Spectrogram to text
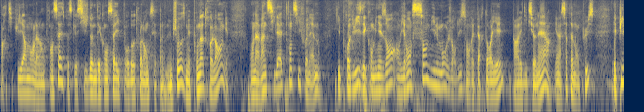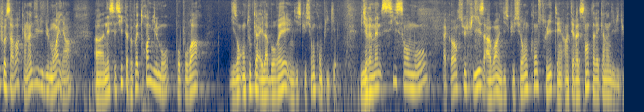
particulièrement la langue française, parce que si je donne des conseils pour d'autres langues, c'est pas la même chose, mais pour notre langue, on a 26 lettres, 36 phonèmes, qui produisent des combinaisons, environ 100 000 mots aujourd'hui sont répertoriés par les dictionnaires, il y en a certainement plus, et puis il faut savoir qu'un individu moyen euh, nécessite à peu près 3000 mots pour pouvoir disons en tout cas élaborer une discussion compliquée. Je dirais même 600 mots d'accord, suffisent à avoir une discussion construite et intéressante avec un individu.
